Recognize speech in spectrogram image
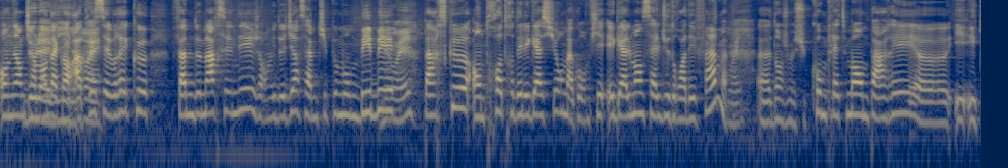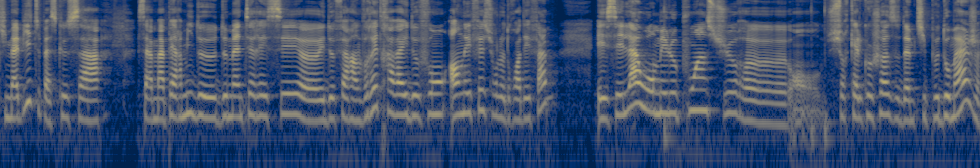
On est entièrement d'accord. Après, c'est vrai que Femme de Mars est née, j'ai envie de dire, c'est un petit peu mon bébé, parce que, entre autres délégations, on m'a confié également celle du droit des femmes, euh, dont je me suis complètement emparée euh, et, qui m'habite, parce que ça ça m'a permis de, de m'intéresser euh, et de faire un vrai travail de fond, en effet, sur le droit des femmes. Et c'est là où on met le point sur, euh, sur quelque chose d'un petit peu dommage,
